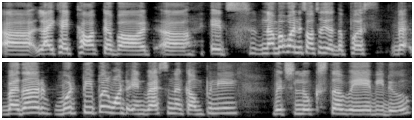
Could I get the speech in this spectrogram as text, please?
uh, like I talked about, uh, it's number one is also the pers- whether would people want to invest in a company which looks the way we do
